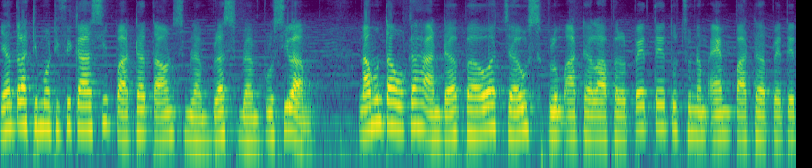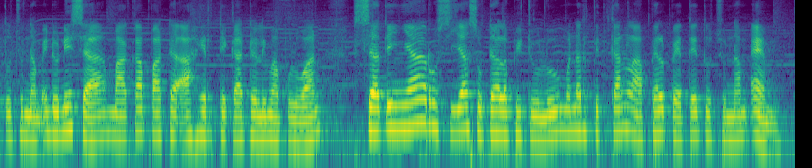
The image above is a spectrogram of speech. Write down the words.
yang telah dimodifikasi pada tahun 1990 silam. Namun tahukah Anda bahwa jauh sebelum ada label PT-76M pada PT-76 Indonesia, maka pada akhir dekade 50-an, sejatinya Rusia sudah lebih dulu menerbitkan label PT-76M.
